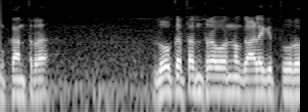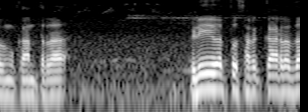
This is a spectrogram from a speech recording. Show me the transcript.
ಮುಖಾಂತರ, ಲೋಕತಂತ್ರವನ್ನು ಗಾಳಿಗೆ ತೂರುವ ಮುಖಾಂತರ, ಇಡೀ ಇವತ್ತು ಸರ್ಕಾರದ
